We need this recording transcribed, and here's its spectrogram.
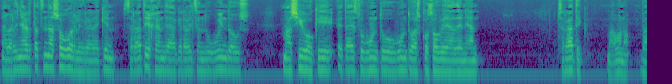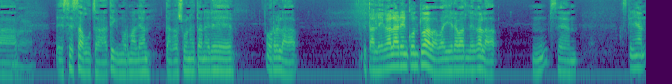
Ba, berdina gertatzen da software librearekin. Zergatik jendeak erabiltzen du Windows masiboki eta ez Ubuntu, Ubuntu asko zobea denean. Zergatik? Ba, bueno, ba, ez ezagutzagatik normalean. Eta kasu honetan ere horrela da. Eta legalaren kontua, ba, bai erabat legala da. Mm? Zen, azkenean,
